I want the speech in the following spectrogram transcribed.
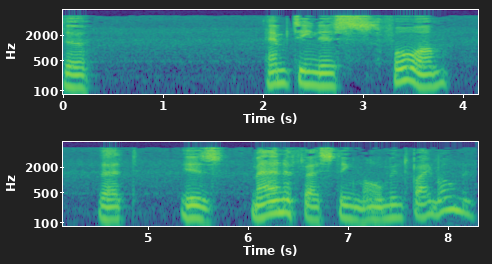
the emptiness form that is manifesting moment by moment.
